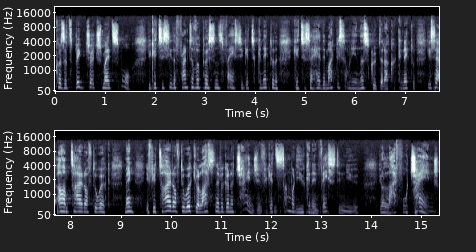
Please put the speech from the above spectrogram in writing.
because it's big church made small. You get to see the front of a person's face. You get to connect with them. You get to say, hey, there might be somebody in this group that I could connect with. You say, oh, I'm tired after work. Man, if you're tired after work, your life's never going to change. If you get somebody who can invest in you, your life will change.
